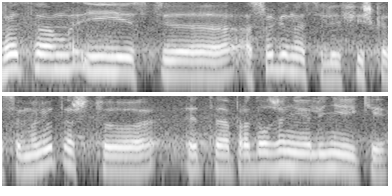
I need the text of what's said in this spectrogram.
В этом и есть э, особенность или фишка самолета, что это продолжение линейки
